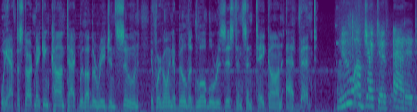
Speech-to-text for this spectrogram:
We have to start making contact with other regions soon if we're going to build a global resistance and take on Advent. New objective added.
